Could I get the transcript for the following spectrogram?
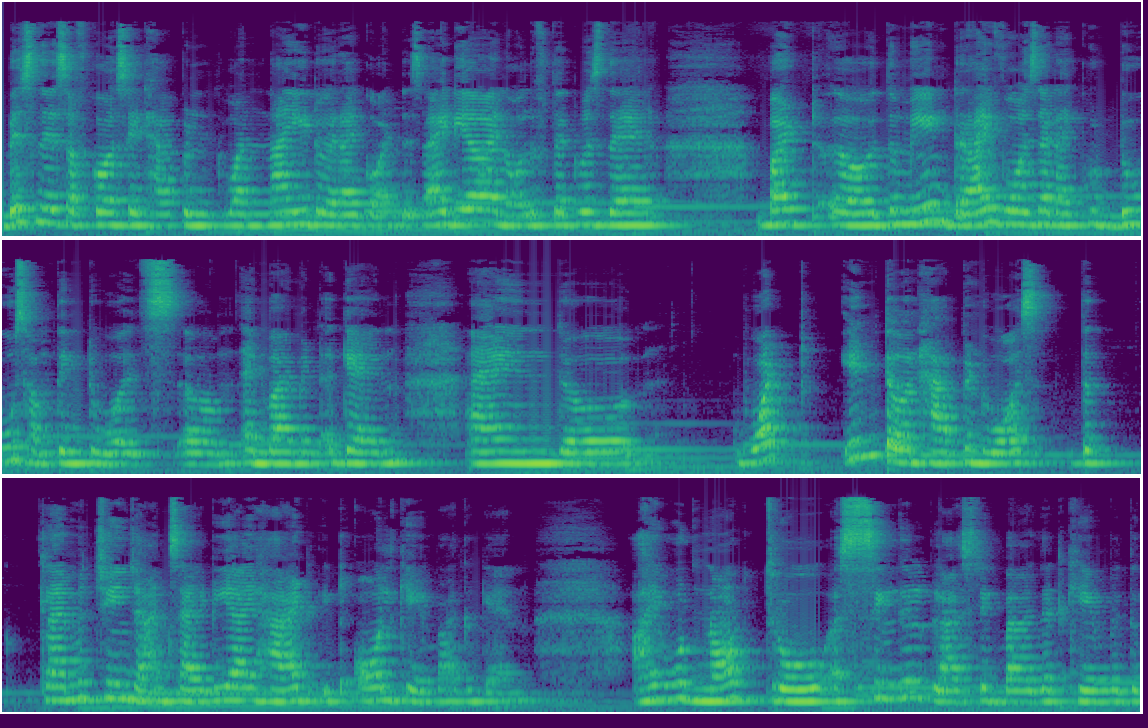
business of course it happened one night where i got this idea and all of that was there. But uh, the main drive was that i could do something towards um, environment again and uh, what in turn happened was the climate change anxiety i had it all came back again I would not throw a single plastic bag that came with the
